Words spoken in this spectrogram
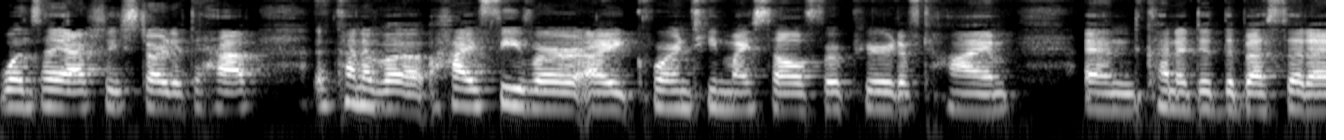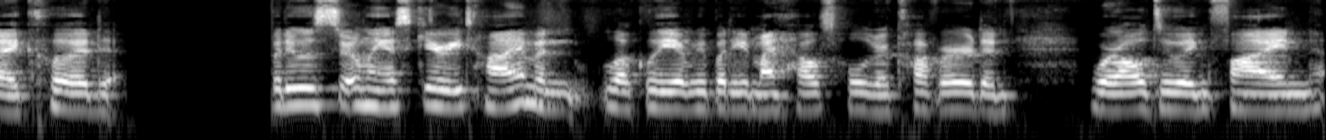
once I actually started to have a kind of a high fever, I quarantined myself for a period of time and kind of did the best that I could. But it was certainly a scary time. And luckily, everybody in my household recovered and we're all doing fine.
